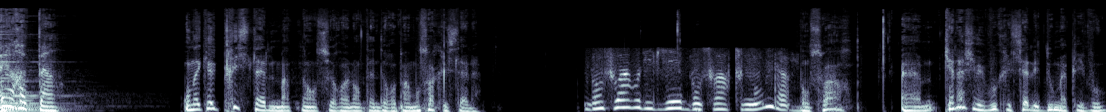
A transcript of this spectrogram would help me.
Europe 1. On accueille Christelle maintenant sur euh, l'antenne d'Europe 1. Bonsoir Christelle. Bonsoir Olivier, bonsoir tout le monde. Bonsoir. Euh, quel âge avez-vous Christelle et d'où m'appelez-vous?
